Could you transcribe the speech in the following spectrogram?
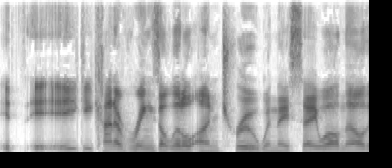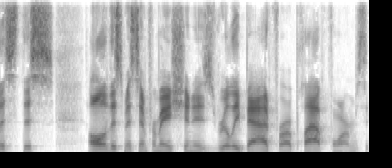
it, it, it kind of rings a little untrue when they say, well, no, this this all of this misinformation is really bad for our platforms.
